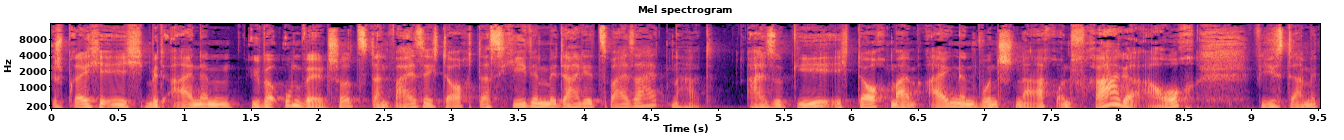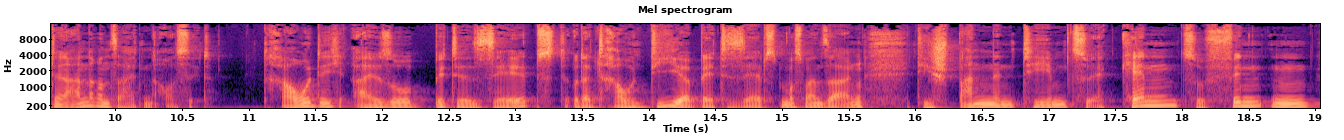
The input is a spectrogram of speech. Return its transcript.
spreche ich mit einem über Umweltschutz, dann weiß ich doch, dass jede Medaille zwei Seiten hat. Also gehe ich doch meinem eigenen Wunsch nach und frage auch, wie es da mit den anderen Seiten aussieht. Trau dich also bitte selbst oder trau dir bitte selbst, muss man sagen, die spannenden Themen zu erkennen, zu finden,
